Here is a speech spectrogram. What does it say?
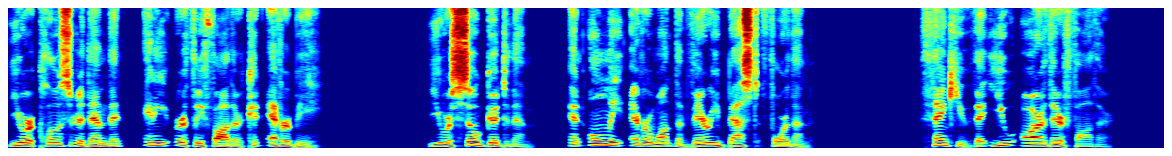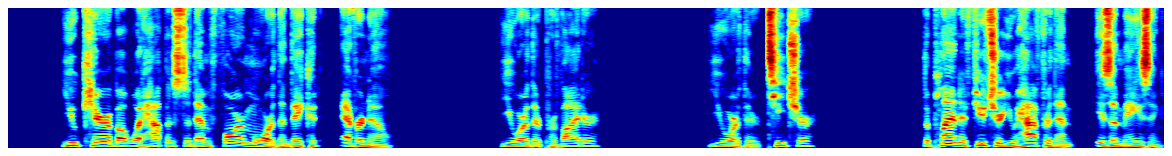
You are closer to them than any earthly father could ever be. You are so good to them and only ever want the very best for them. Thank you that you are their father. You care about what happens to them far more than they could ever know. You are their provider. You are their teacher. The plan and future you have for them is amazing.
